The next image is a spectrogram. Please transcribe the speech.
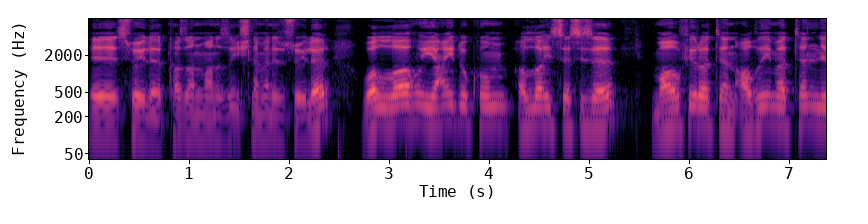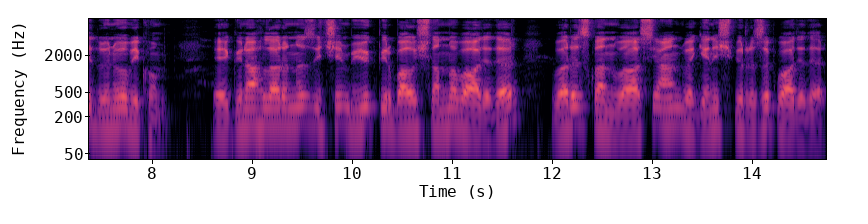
e, söyler, kazanmanızı, işlemenizi söyler. Vallahu yaidukum Allah ise size mağfireten azimeten li zunubikum. E, günahlarınız için büyük bir bağışlanma vaat eder ve rızkan vasian ve geniş bir rızık vaat eder.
